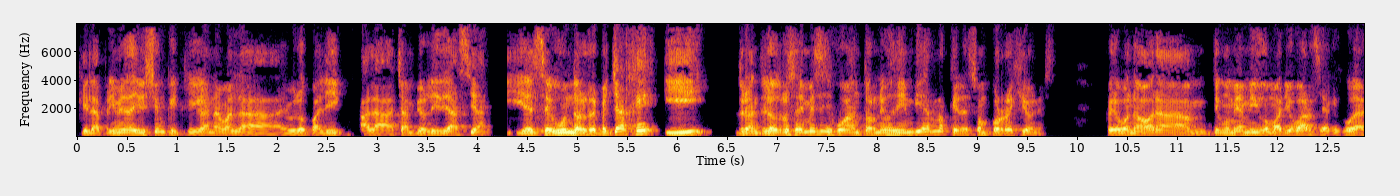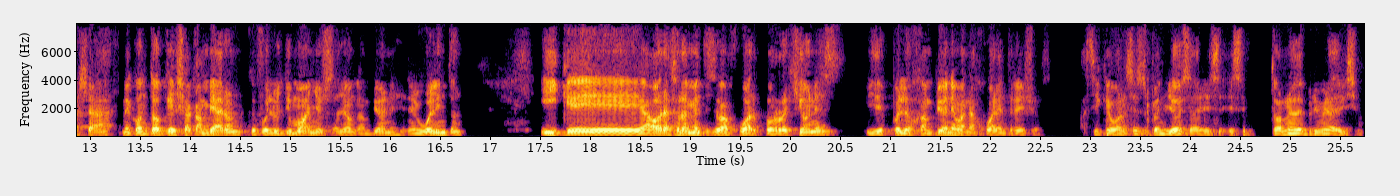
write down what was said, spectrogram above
que la primera división que, que gana a la Europa League, a la Champions League de Asia, y el segundo el repechaje, y durante los otros seis meses se juegan torneos de invierno que son por regiones. Pero bueno, ahora tengo mi amigo Mario Barcia que juega allá, me contó que ya cambiaron, que fue el último año, se salieron campeones en el Wellington, y que ahora solamente se va a jugar por regiones y después los campeones van a jugar entre ellos. Así que bueno, se suspendió ese, torneo de primera división.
